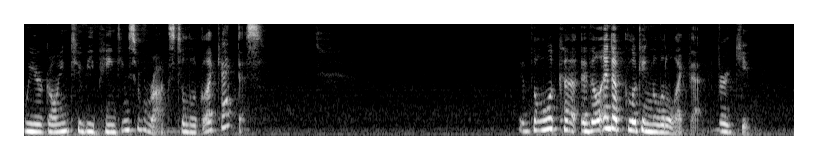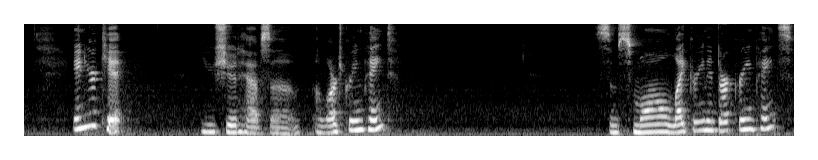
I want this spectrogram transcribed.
we are going to be painting some rocks to look like cactus. They'll, look, uh, they'll end up looking a little like that. Very cute. In your kit you should have some a large green paint, some small light green and dark green paints,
